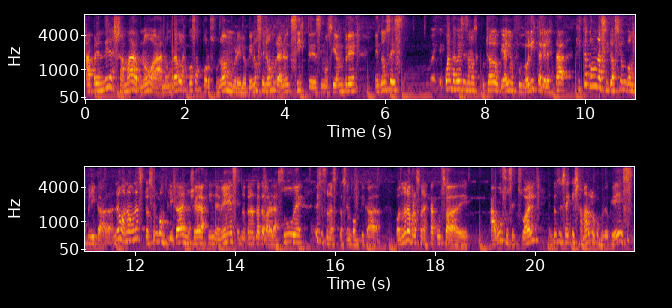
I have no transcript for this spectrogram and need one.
aprender a llamar, ¿no? A nombrar las cosas por su nombre, lo que no se nombra no existe, decimos siempre. Entonces, ¿cuántas veces hemos escuchado que hay un futbolista que le está, que está con una situación complicada? No, no, una situación complicada es no llegar a fin de mes, es no tener plata para la sube, eso es una situación complicada. Cuando una persona está acusada de abuso sexual, entonces hay que llamarlo como lo que es.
